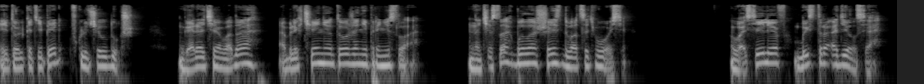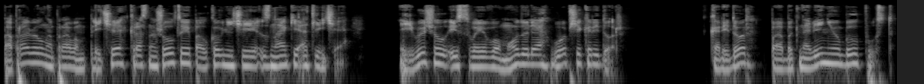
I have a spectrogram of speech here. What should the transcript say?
и только теперь включил душ. Горячая вода облегчения тоже не принесла. На часах было 6.28. Васильев быстро оделся, поправил на правом плече красно-желтые полковничьи знаки отличия и вышел из своего модуля в общий коридор. Коридор по обыкновению был пуст.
